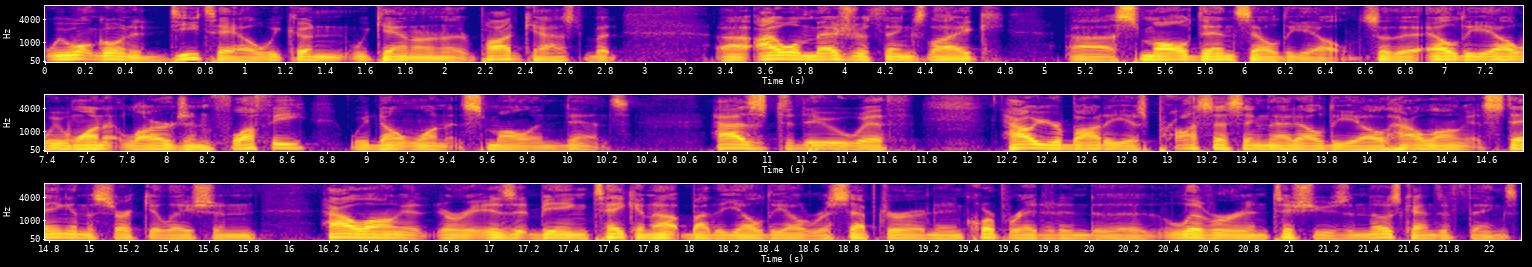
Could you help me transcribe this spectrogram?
we won't go into detail. We couldn't. We can on another podcast. But uh, I will measure things like uh, small dense LDL. So the LDL we want it large and fluffy. We don't want it small and dense. Has to do with how your body is processing that LDL, how long it's staying in the circulation, how long it or is it being taken up by the LDL receptor and incorporated into the liver and tissues and those kinds of things.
